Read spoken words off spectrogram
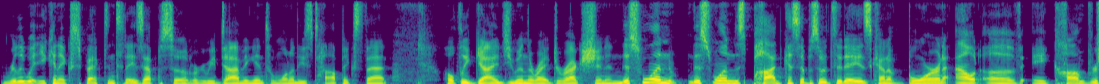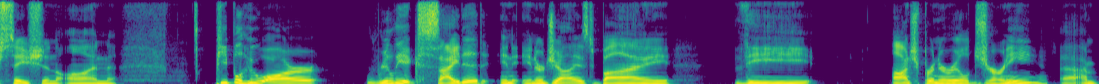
really, what you can expect in today's episode, we're going to be diving into one of these topics that hopefully guides you in the right direction. And this one, this one, this podcast episode today is kind of born out of a conversation on people who are really excited and energized by the entrepreneurial journey. Uh, I'm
